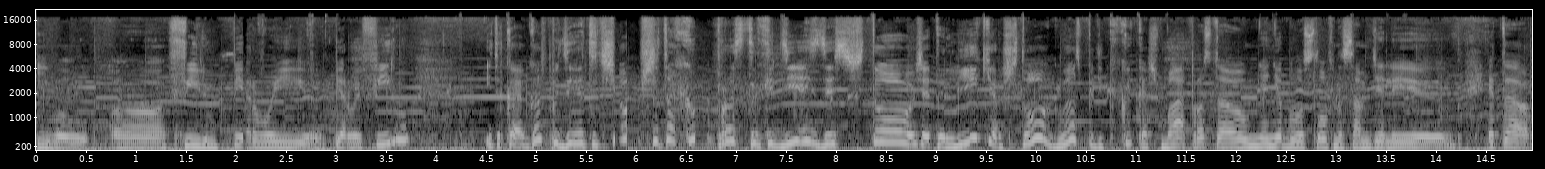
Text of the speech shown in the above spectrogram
Evil э, фильм, первый, первый фильм. И такая, господи, это что вообще такое? Просто где здесь? Что вообще? Это ликер? Что? Господи, какой кошмар. Просто у меня не было слов, на самом деле. Это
